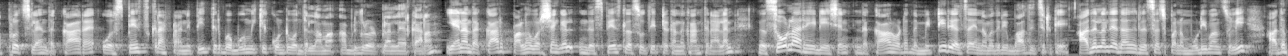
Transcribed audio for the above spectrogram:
அப்ரோச்சில் இந்த காரை ஒரு ஸ்பேஸ் கிராஃப்ட் அனுப்பி திரும்ப பூமிக்கு கொண்டு வந்துடலாமா? அப்படிங்கிற ஒரு பிளானில் இருக்காராம். ஏன்னா அந்த கார் பல வருஷங்கள் இந்த ஸ்பேஸில் சுற்றிட்டு இருக்க அந்த காரணத்தினால இந்த சோலார் ரேடியேஷன் இந்த காரோட இந்த மெட்டீரியல்ஸை இந்த மாதிரி பாதிச்சிருக்கு? அதுலேருந்து ஏதாவது ரிசர்ச் பண்ண முடியுமான்னு சொல்லி அதை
